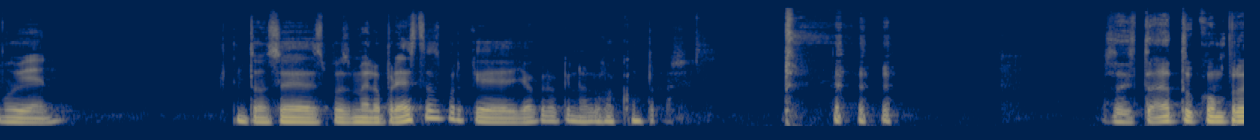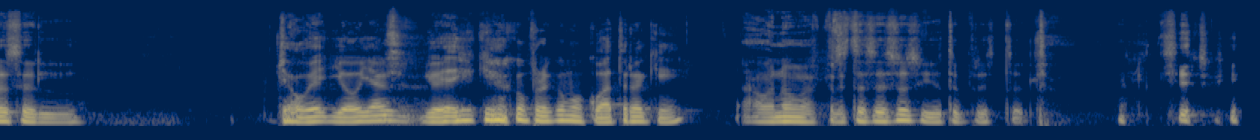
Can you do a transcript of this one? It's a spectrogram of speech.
Muy bien. Entonces, pues me lo prestas porque yo creo que no lo voy a comprar. O sea, está, tú compras el... Yo, yo, ya, yo ya dije que iba a comprar como cuatro aquí. Ah, bueno, me prestas esos y yo te presto el, el Kirby.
